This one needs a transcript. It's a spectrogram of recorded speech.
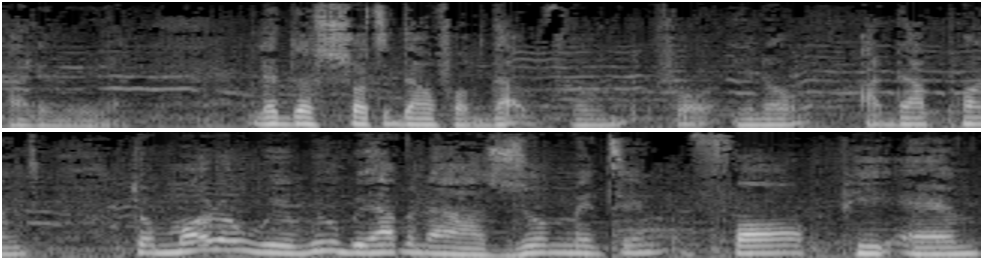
Hallelujah. Let us shut it down from that, from, for, you know, at that point. Tomorrow we will be having our Zoom meeting, 4 p.m.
